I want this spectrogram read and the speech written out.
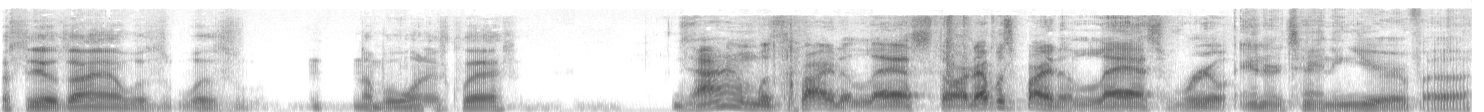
but still Zion was was number one in his class. Zion was probably the last star. That was probably the last real entertaining year of uh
